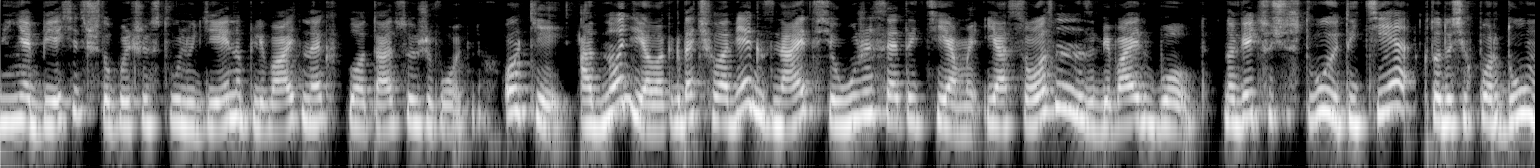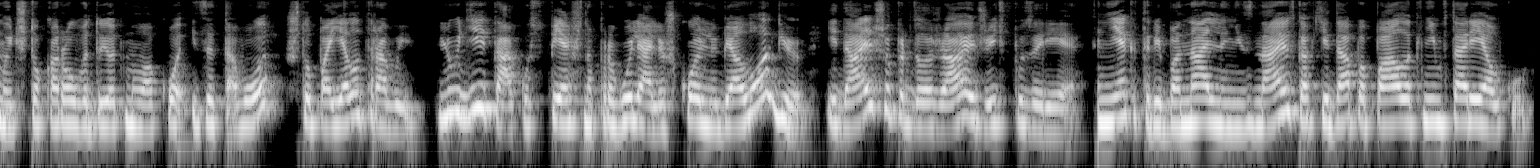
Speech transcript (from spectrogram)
Меня бесит, что большинству людей наплевать на эксплуатацию животных. Окей, одно дело, когда человек знает все ужасы этой темы и осознанно забивает болт. Но ведь существуют и те, кто до сих пор думает, что корова дает молоко из-за того, что поела травы. Люди так успешно прогуляли школьную биологию и дальше продолжают жить в пузыре. Некоторые банально не знают, как еда попала к ним в тарелку.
